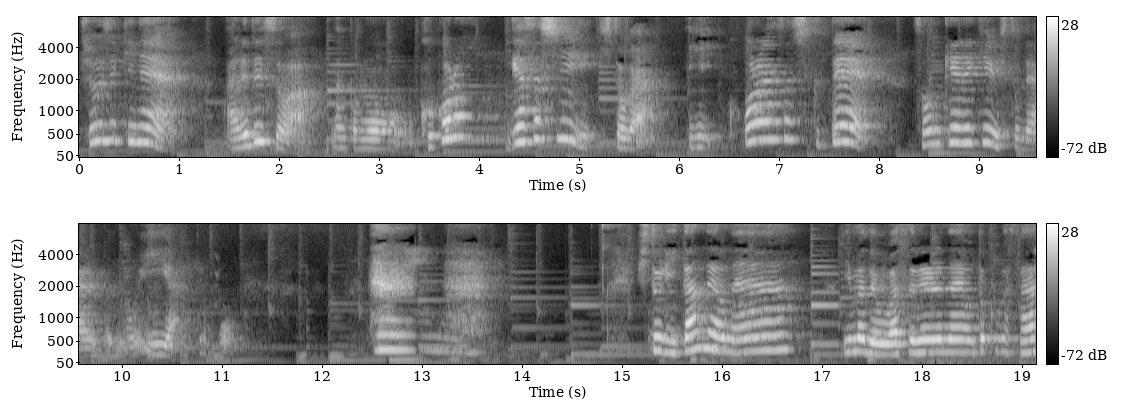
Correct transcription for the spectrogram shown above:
正直ねあれですわ。なんかもう心優しい人がいい。心優しくて尊敬できる人であればもういいやって思う。一人いたんだよね。今でも忘れられない男がさ。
